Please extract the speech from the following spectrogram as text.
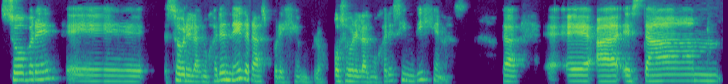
sobre, eh, sobre las mujeres negras, por ejemplo, o sobre las mujeres indígenas. Eh, eh, está, mm,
